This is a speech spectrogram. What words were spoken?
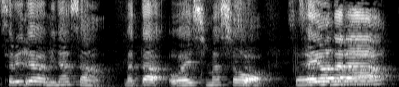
それでは皆さんまたお会いしましょう。さようなら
